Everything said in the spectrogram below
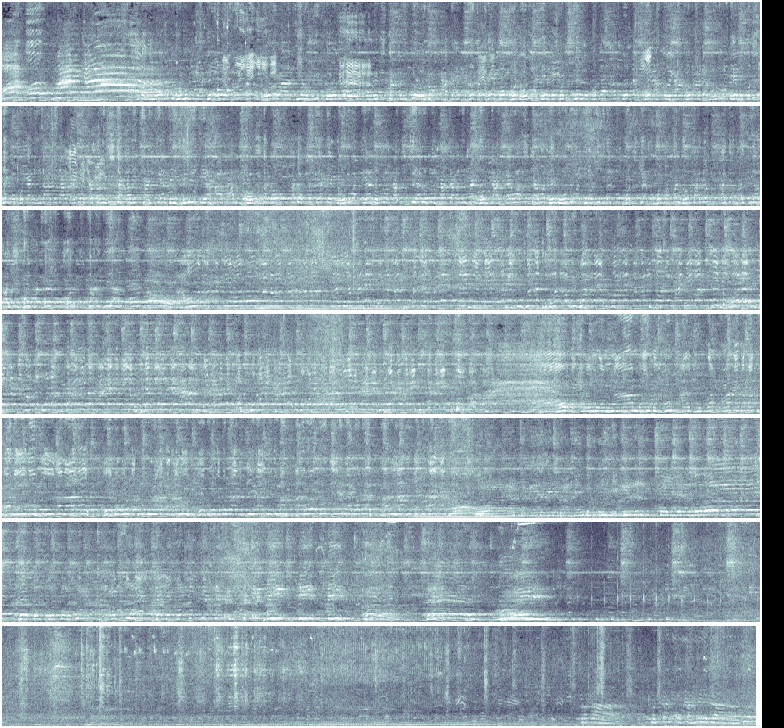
อ๋อเออมาแล้วจ้าหาบอกแล้วนะผู้ชมผู้เกียรติที่เขาดูว่าเที่ยวนี้โดนจักรินจักรินโยร่องน้ำแดงเจอกับเทพมงคลโดนว่าเทพมงคลเทพมงคลแรงน้ำเงินต่างคนต่างเอ่ยต่างคนต่างโดนว่าเทพมงคลเทพมงคลจะหนีได้ไม่ได้ไหนด้วยจักรินจักรินใส่เกียร์สี่ขยี้เกียร์ห้าสามโอ้โหกระโดดกระโดดไปเกียร์เจ็ดดูด้วยเกียร์หลุดเมืองนั้นเกียร์หลุดเมืองนั้นจักรินไม่สนใจแต่ว่าแต่ว่าเทพดูด้วยเที่ยวนี้เทพมงคลเทพมงคล ผลการแข่งขันเรือยาวเที่ยว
